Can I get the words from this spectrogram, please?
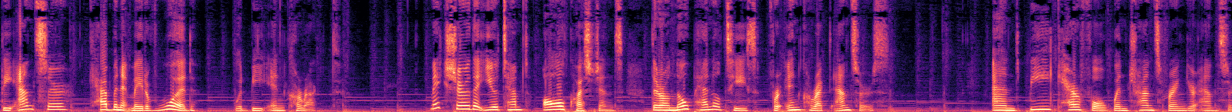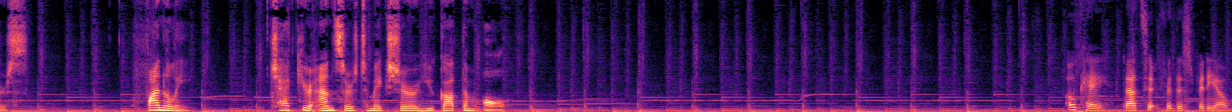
the answer, cabinet made of wood, would be incorrect. Make sure that you attempt all questions. There are no penalties for incorrect answers. And be careful when transferring your answers. Finally, check your answers to make sure you got them all. Okay, that's it for this video.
